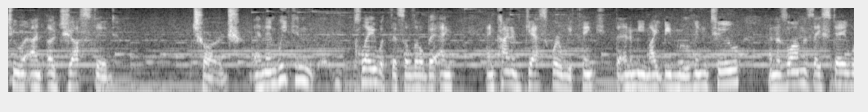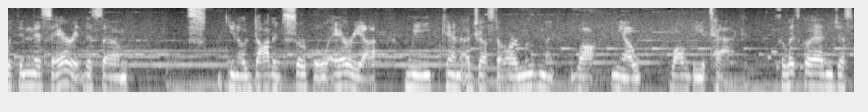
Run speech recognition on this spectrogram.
to an adjusted charge. And then we can play with this a little bit and, and kind of guess where we think the enemy might be moving to and as long as they stay within this area, this um, you know dotted circle area, we can adjust our movement while you know while we attack. So let's go ahead and just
